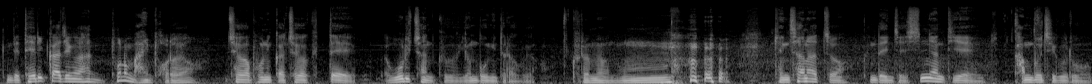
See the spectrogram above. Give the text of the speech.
근데 대리까지는 한 돈은 많이 벌어요. 제가 보니까 제가 그때 5, 6천 그 연봉이더라고요. 그러면 음 괜찮았죠. 근데 이제 10년 뒤에 간부직으로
